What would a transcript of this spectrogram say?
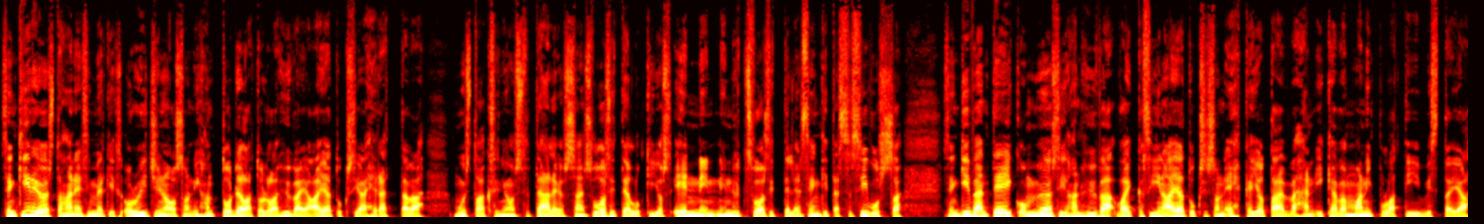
sen kirjoistahan esimerkiksi Originals on ihan todella, todella hyvä ja ajatuksia herättävä. Muistaakseni on sitä täällä jossain suositellutkin, jos ennen, niin nyt suosittelen senkin tässä sivussa. Sen Give and Take on myös ihan hyvä, vaikka siinä ajatuksissa on ehkä jotain vähän ikävän manipulatiivista ja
